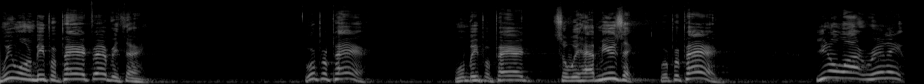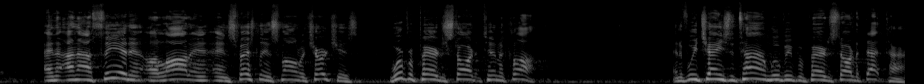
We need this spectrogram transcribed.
We want to be prepared for everything. We're prepared. We'll be prepared so we have music. We're prepared. You know what, really? And, and I see it in a lot, and, and especially in smaller churches, we're prepared to start at 10 o'clock. And if we change the time, we'll be prepared to start at that time.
